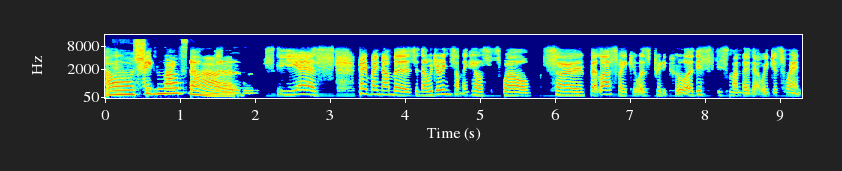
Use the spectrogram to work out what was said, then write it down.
Oh, she'd love that. numbers. Yes, paint by numbers, and they were doing something else as well. So, but last week it was pretty cool. This this Monday that we just went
